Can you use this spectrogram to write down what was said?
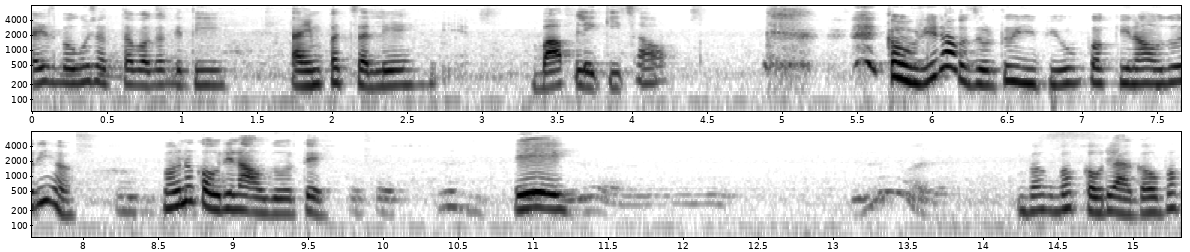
काहीच बघू शकता बघा किती टाइमपास चालली बाप लेकीचा. कौरी नाव जोर तू ही पिऊ पक्की नाव जोरी ह बघ ना कौरी नाव जोरते ए. बघ बघ कौरी आगाव बघ.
